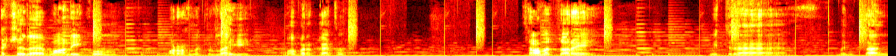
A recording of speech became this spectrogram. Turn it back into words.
Assalamualaikum warahmatullahi wabarakatuh. Selamat sore, mitra bentang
